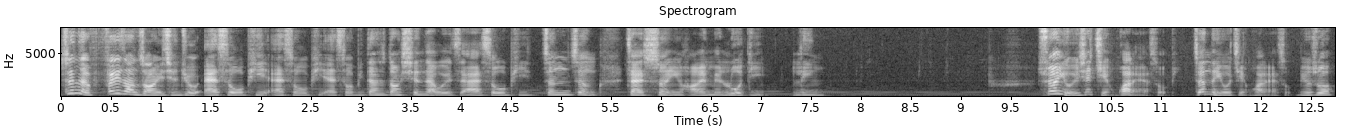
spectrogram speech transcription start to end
真的非常早以前就有 SOP SOP SOP，但是到现在为止，SOP 真正在摄影行业里面落地零。虽然有一些简化的 SOP，真的有简化的 SOP，比如说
